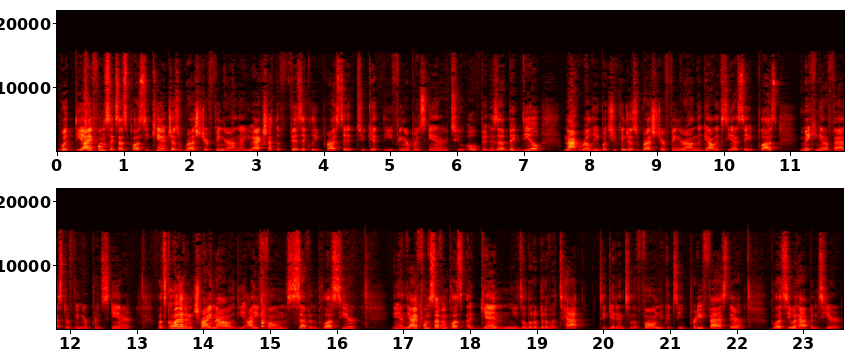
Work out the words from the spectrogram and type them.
with the iPhone 6s Plus, you can't just rest your finger on there. You actually have to physically press it to get the fingerprint scanner to open. Is it a big deal? Not really, but you can just rest your finger on the Galaxy S8 Plus, making it a faster fingerprint scanner. Let's go ahead and try now the iPhone 7 Plus here. And the iPhone 7 Plus again needs a little bit of a tap to get into the phone. You can see pretty fast there. But let's see what happens here.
